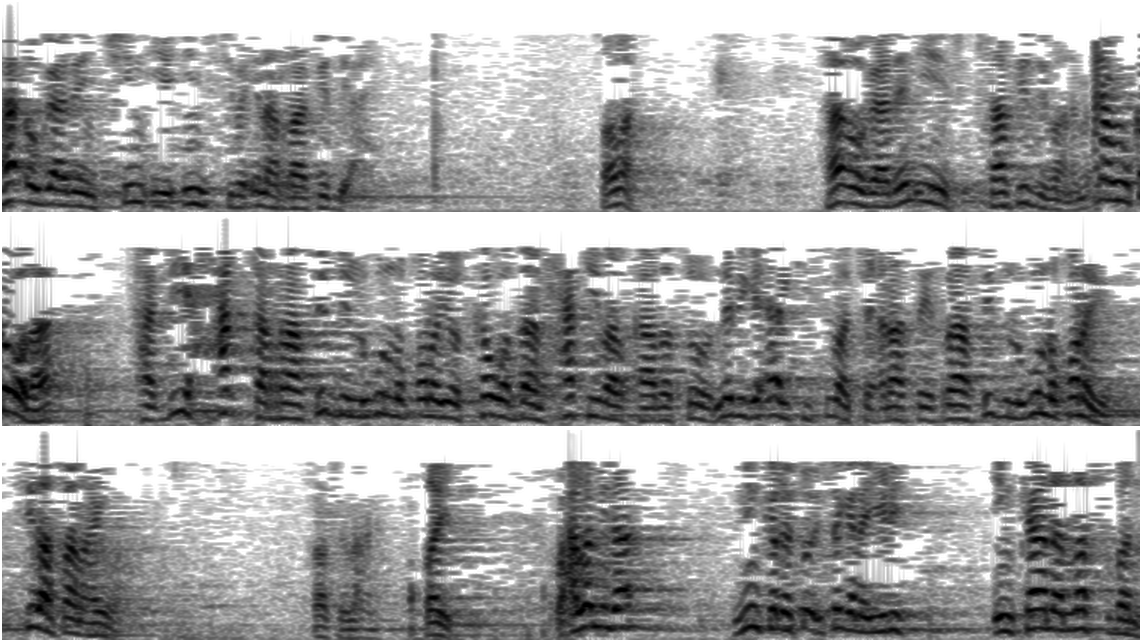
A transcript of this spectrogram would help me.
ha ogaadeen jin iyo insiba inaan raafidi ahay. Soo ma ha ogaadeen iyo insi raafidi baana. Macnaha wuxuu ka wadaa haddii xaqa raafidi lagu noqonayood ka wadaan xaqii baad qaadato nebiga aalkiisi baad jeclaatay raafid lagu noqonayo sidaasaan ahay wa saas man ayib. Waxaa la mid a nin kaleeto isagana yidhi in kaana nasban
